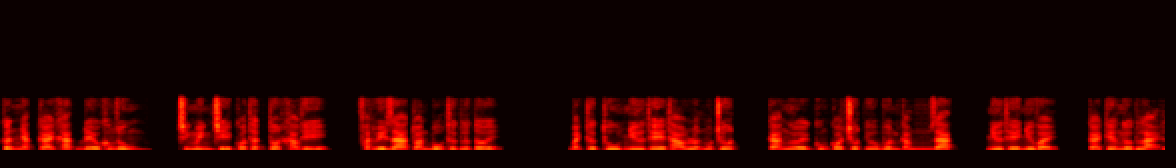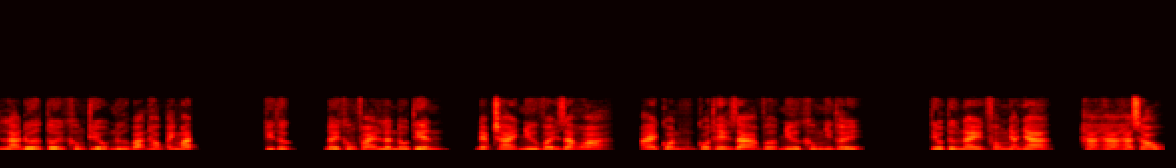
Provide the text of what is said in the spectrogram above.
cân nhắc cái khác đều không dùng chính mình chỉ có thật tốt khảo thí, phát huy ra toàn bộ thực lực tới. Bạch thực thu như thế thảo luận một chút, cả người cũng có chút ưu buồn cảm giác, như thế như vậy, cái kia ngược lại là đưa tới không thiếu nữ bạn học ánh mắt. Kỳ thực, đây không phải lần đầu tiên, đẹp trai như vậy ra hỏa, ai còn có thể giả vờ như không nhìn thấy. Tiểu tử này phong nhã nha, ha ha ha sáu.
